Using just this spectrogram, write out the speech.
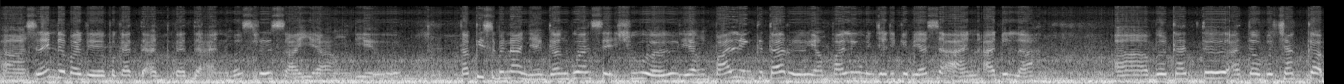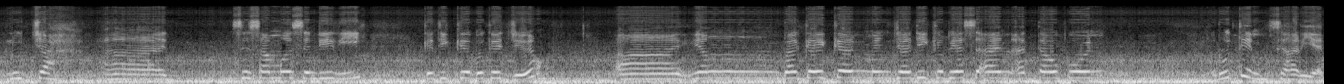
uh, selain daripada perkataan-perkataan mesra sayang dia tapi sebenarnya gangguan seksual yang paling ketara yang paling menjadi kebiasaan adalah uh, berkata atau bercakap lucah uh, sesama sendiri ketika bekerja uh, yang bagaikan menjadi kebiasaan ataupun rutin seharian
